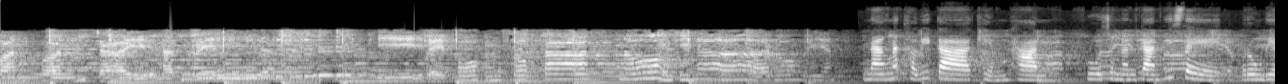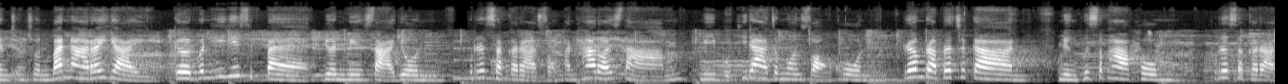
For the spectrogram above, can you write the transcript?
วันขวัญใจนักเรียนที่ได้พบสบตาน้องที่หน้าโรงเรียน นางนัทวิกาเข็มพันธ์ครูชำนาญการพิเศษ โรงเรียนชุมชนบ้านนาไร่ใหญ่ เกิดวันที่ 28 เดือนเมษายน พุทธศักราช 2503 มีบุตรธิดาจำนวนสองคน เริ่มรับราชการ 1 พฤษภาคม พุทธศักราช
